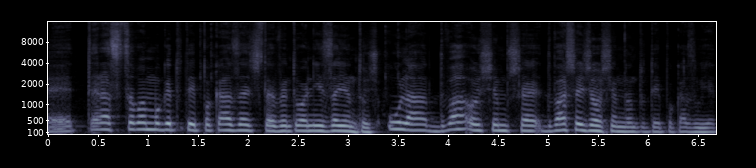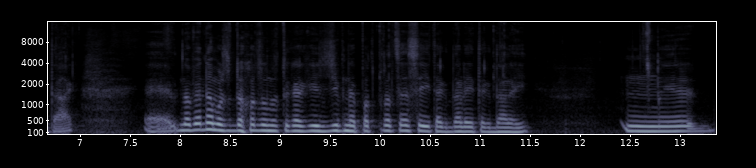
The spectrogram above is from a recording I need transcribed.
E, Teraz co Wam mogę tutaj pokazać, to ewentualnie zajętość. ULA 286 268 nam tutaj pokazuje, tak? E, No wiadomo, że dochodzą do tego jakieś dziwne podprocesy i tak dalej, i tak dalej. Mm,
